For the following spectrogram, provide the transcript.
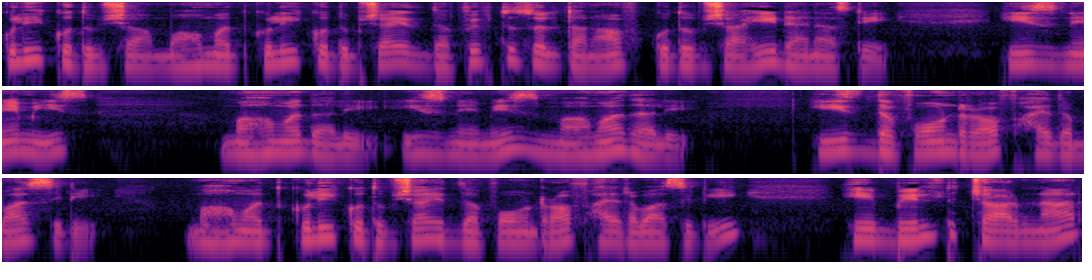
Quli Qutub Shah. Muhammad Quli Qutub Shah is the fifth Sultan of Qutub Shahi dynasty. His name is Muhammad Ali. His name is Muhammad Ali. He is the founder of Hyderabad city. Muhammad Quli Qutub Shah is the founder of Hyderabad city. He built Charminar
